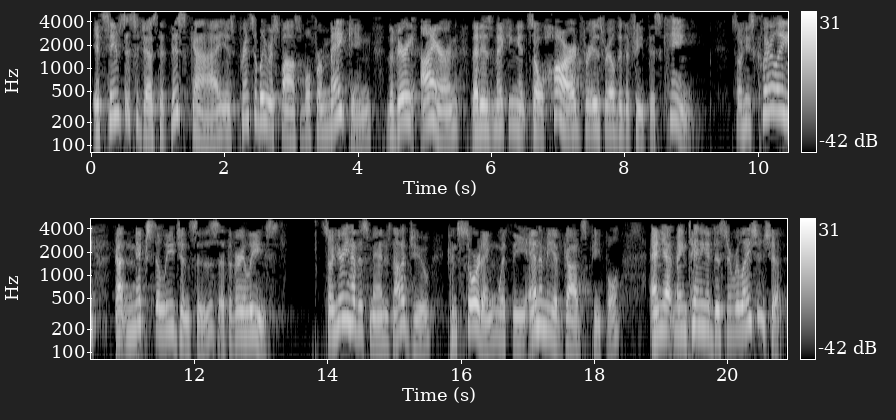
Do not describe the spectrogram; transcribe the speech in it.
it seems to suggest that this guy is principally responsible for making the very iron that is making it so hard for Israel to defeat this king. So he's clearly got mixed allegiances at the very least. So here you have this man who's not a Jew consorting with the enemy of God's people and yet maintaining a distant relationship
